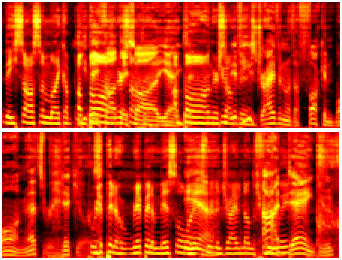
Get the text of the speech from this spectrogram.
They saw some like a, a He- bong or they something. saw yeah a exactly. bong or Dude, something. If he's driving with a fucking bong, that's ridiculous. ripping a ripping a missile while Yeah. he's freaking driving down the God freeway. dang, dude!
